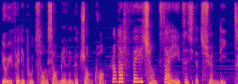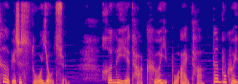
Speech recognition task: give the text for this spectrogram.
由于菲利普从小面临的状况，让他非常在意自己的权利，特别是所有权。亨利叶塔可以不爱他，但不可以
